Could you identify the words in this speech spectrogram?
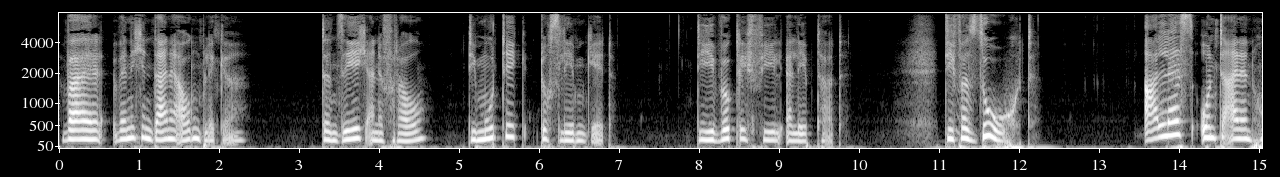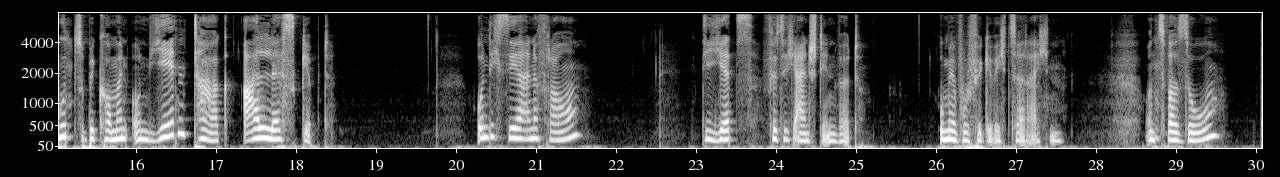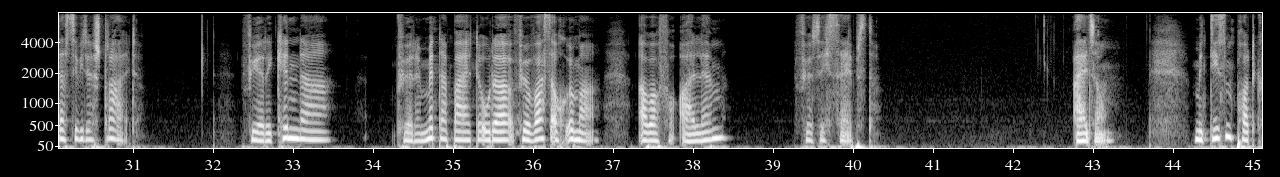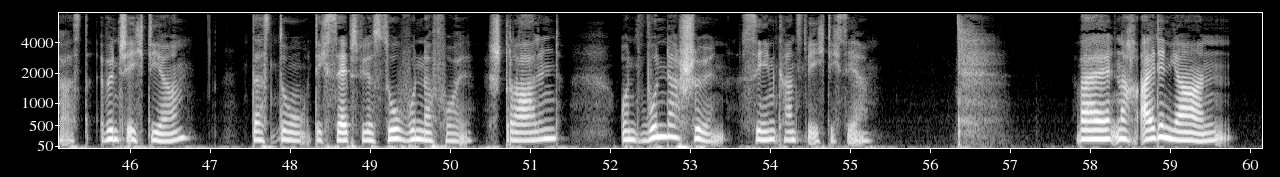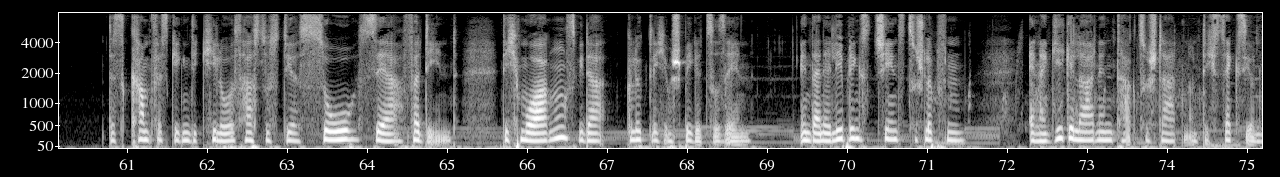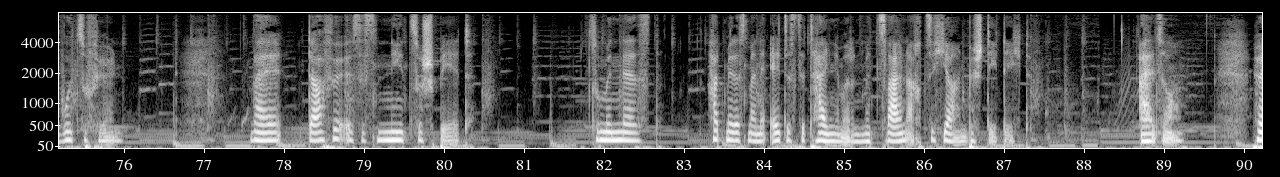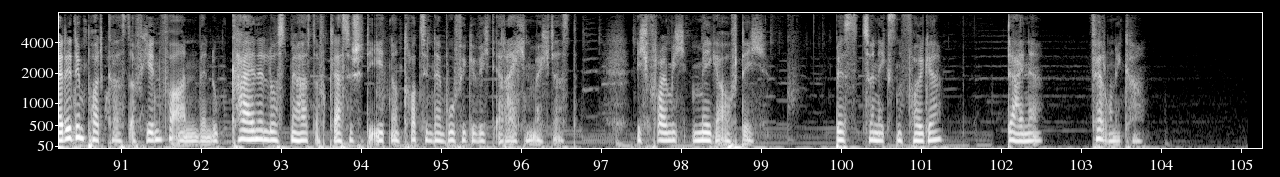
Weil wenn ich in deine Augen blicke, dann sehe ich eine Frau, die mutig durchs Leben geht, die wirklich viel erlebt hat, die versucht, alles unter einen Hut zu bekommen und jeden Tag alles gibt. Und ich sehe eine Frau, die jetzt für sich einstehen wird, um ihr Wohlfühlgewicht zu erreichen. Und zwar so, dass sie wieder strahlt. Für ihre Kinder, für ihre Mitarbeiter oder für was auch immer, aber vor allem für sich selbst. Also, mit diesem Podcast wünsche ich dir, dass du dich selbst wieder so wundervoll, strahlend und wunderschön sehen kannst, wie ich dich sehe. Weil nach all den Jahren des Kampfes gegen die Kilos hast du es dir so sehr verdient, dich morgens wieder glücklich im Spiegel zu sehen, in deine Lieblingsjeans zu schlüpfen, energiegeladen in den Tag zu starten und dich sexy und wohl zu fühlen. Weil dafür ist es nie zu spät. Zumindest hat mir das meine älteste Teilnehmerin mit 82 Jahren bestätigt. Also, hör dir den Podcast auf jeden Fall an, wenn du keine Lust mehr hast auf klassische Diäten und trotzdem dein Wuffi-Gewicht erreichen möchtest. Ich freue mich mega auf dich. Bis zur nächsten Folge. Deine Veronika.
